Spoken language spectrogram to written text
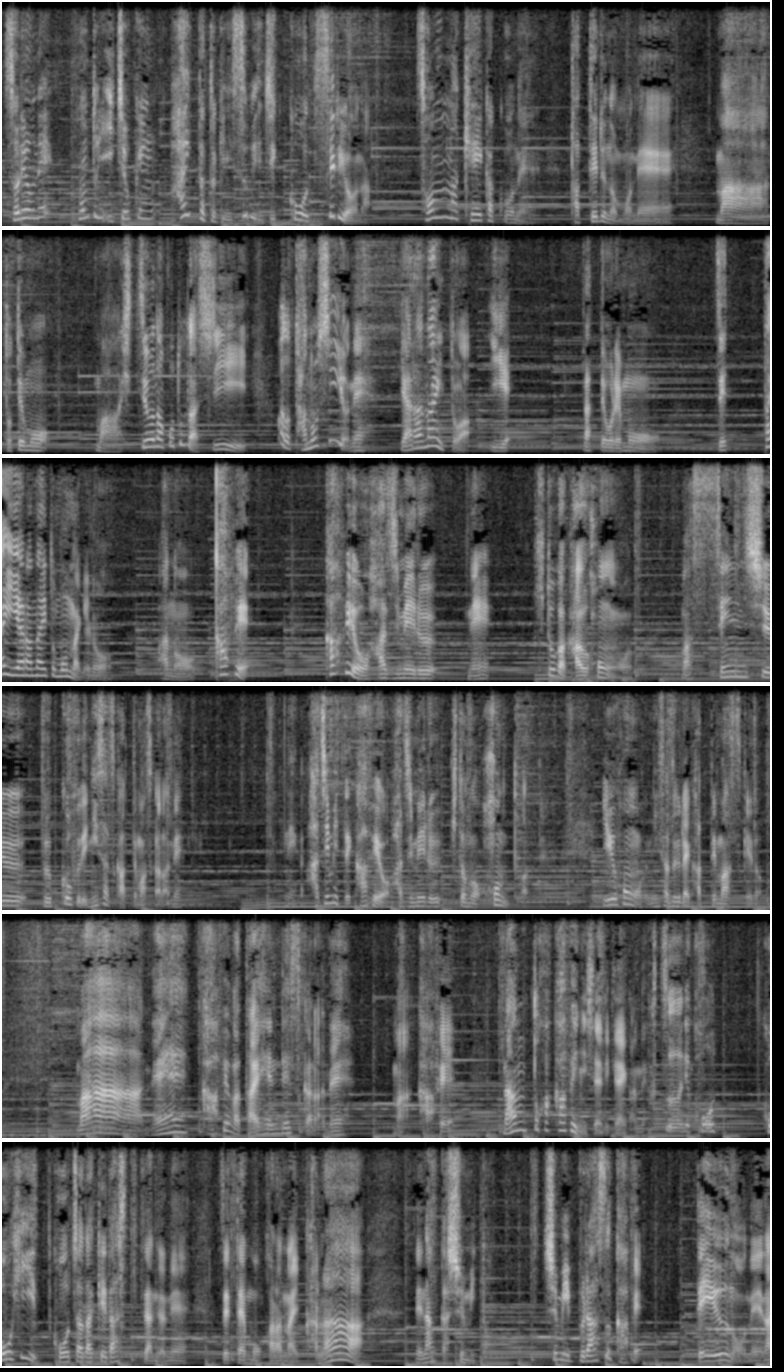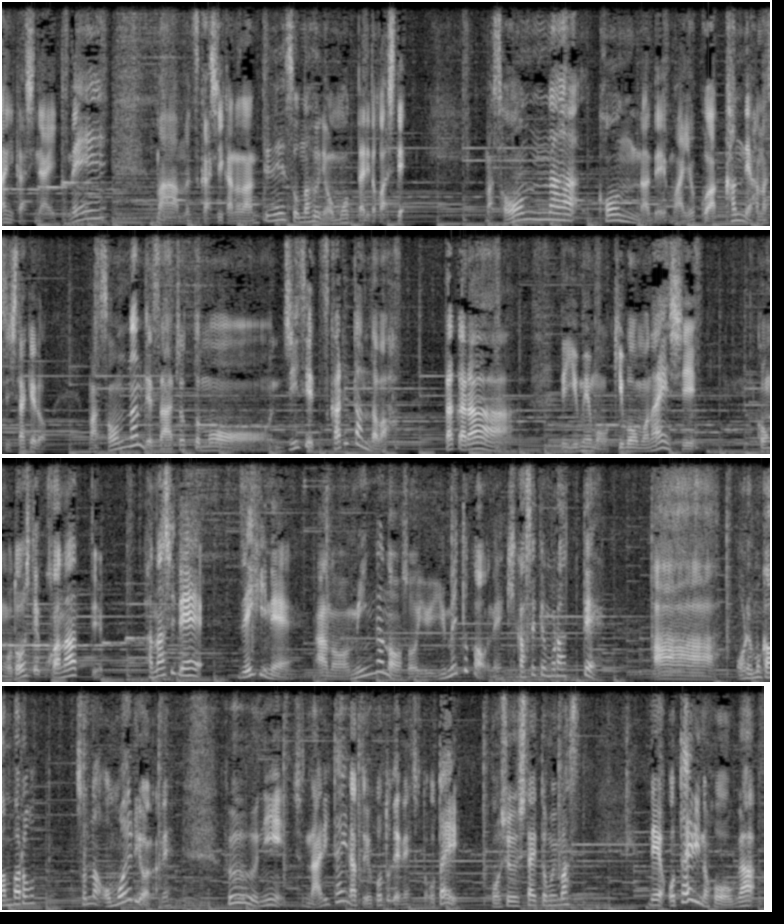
それをね、本当に1億円入った時にすぐに実行を移せるような、そんな計画をね、立てるのもね、まあ、とても、まあ、必要なことだし、あと楽しいよね。やらないとはいえ。だって俺もう、絶対やらないと思うんだけど、あの、カフェ、カフェを始める、ね、人が買う本を、まあ、先週、ブックオフで2冊買ってますからね。ね、初めてカフェを始める人の本とかっていう本を2冊ぐらい買ってますけど。まあね、カフェは大変ですからね。まあカフェ。なんとかカフェにしないといけないからね。普通にこ、コーヒー、紅茶だけ出してたんじゃね、絶対儲からないから、で、なんか趣味と。趣味プラスカフェ。っていうのをね、何かしないとね、まあ難しいかななんてね、そんな風に思ったりとかして。まあそんな、こんなで、まあよくわかんねえ話したけど、まあそんなんでさ、ちょっともう、人生疲れたんだわ。だから、で、夢も希望もないし、今後どうしていこうかなっていう話で、ぜひね、あの、みんなのそういう夢とかをね、聞かせてもらって、あー、俺も頑張ろうって、そんな思えるようなね、風にちょっとなりたいなということでね、ちょっとお便り募集したいと思います。で、お便りの方が、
